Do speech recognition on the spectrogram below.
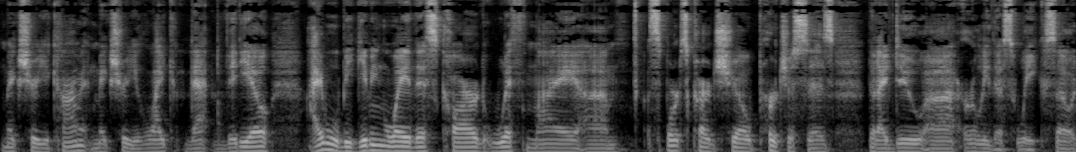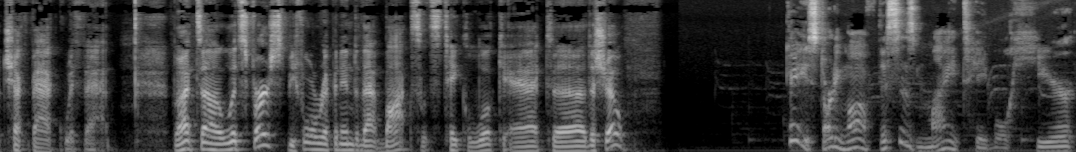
Make sure you comment and make sure you like that video. I will be giving away this card with my um, sports card show purchases that I do uh, early this week. So check back with that. But uh, let's first, before ripping into that box, let's take a look at uh, the show. Okay, starting off, this is my table here.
